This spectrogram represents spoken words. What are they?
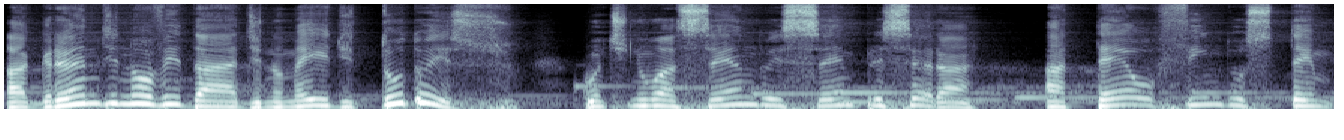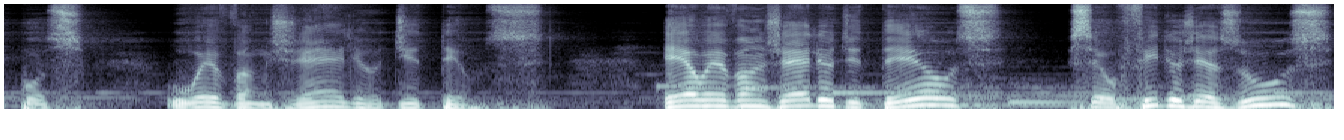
a grande novidade no meio de tudo isso continua sendo e sempre será, até o fim dos tempos, o Evangelho de Deus. É o Evangelho de Deus seu Filho Jesus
